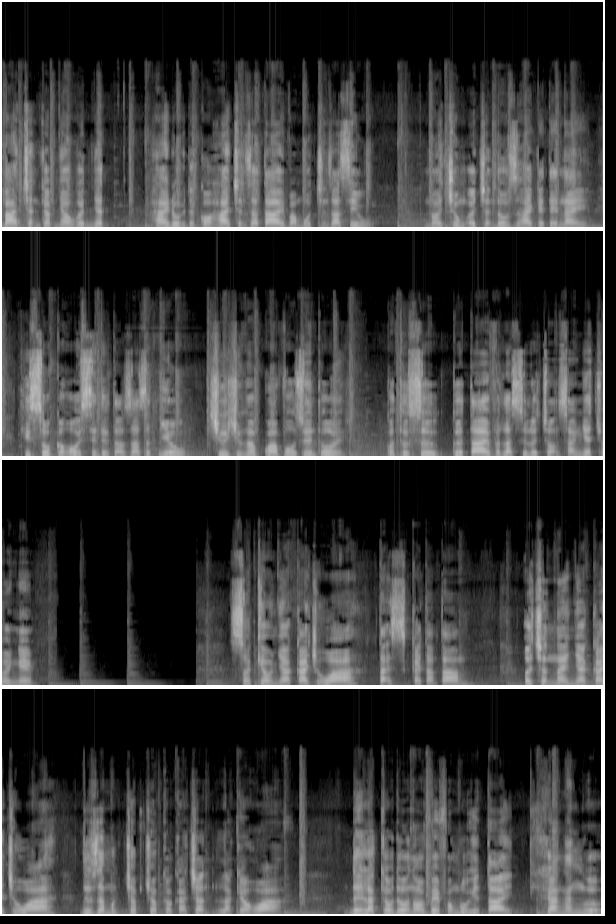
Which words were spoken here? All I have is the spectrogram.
Ba trận gặp nhau gần nhất, hai đội đã có hai trận ra tài và một trận ra xỉu. Nói chung ở trận đấu giữa hai cái tên này thì số cơ hội sẽ được tạo ra rất nhiều, trừ trường hợp quá vô duyên thôi. Còn thực sự, cửa tài vẫn là sự lựa chọn sáng nhất cho anh em. Soi kèo nhà cái châu Á tại Sky 88 Ở trận này nhà cái châu Á đưa ra mức chấp cho kèo cả trận là kèo hòa. Đây là kèo đấu nói về phong độ hiện tại thì khá ngang ngửa.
